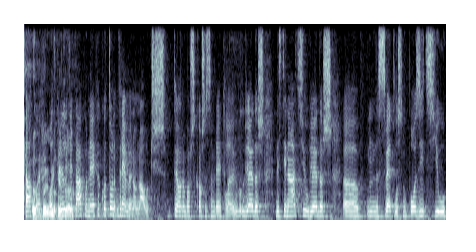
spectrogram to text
Tako je, otprilike tako, nekako to vremenom naučiš. To je ono baš kao što sam rekla, gledaš destinaciju, gledaš uh, svetlosnu poziciju, uh,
